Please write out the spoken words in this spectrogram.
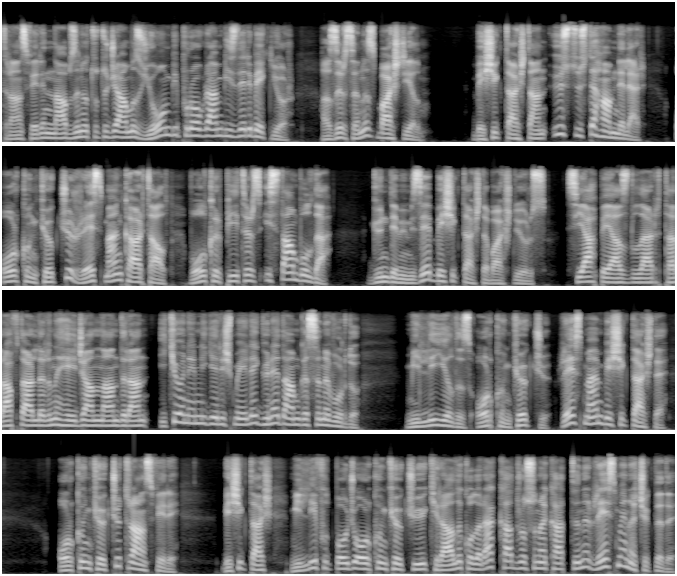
Transferin nabzını tutacağımız yoğun bir program bizleri bekliyor. Hazırsanız başlayalım. Beşiktaş'tan üst üste hamleler. Orkun Kökçü resmen Kartal, Volker Peters İstanbul'da. Gündemimize Beşiktaş'ta başlıyoruz. Siyah beyazlılar taraftarlarını heyecanlandıran iki önemli gelişmeyle güne damgasını vurdu. Milli yıldız Orkun Kökçü resmen Beşiktaş'ta. Orkun Kökçü transferi. Beşiktaş, milli futbolcu Orkun Kökçü'yü kiralık olarak kadrosuna kattığını resmen açıkladı.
